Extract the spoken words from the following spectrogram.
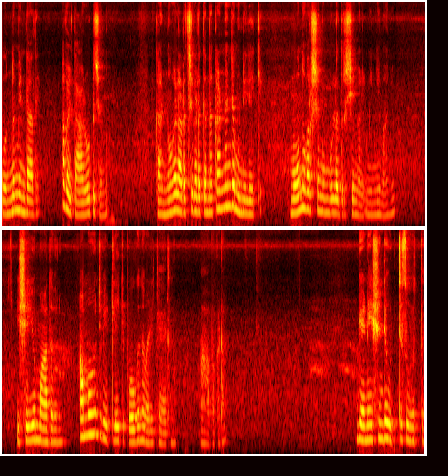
ഒന്നും മിണ്ടാതെ അവൾ താഴോട്ട് ചെന്നു. കണ്ണുകൾ അടച്ചു കിടക്കുന്ന കണ്ണന്റെ മുന്നിലേക്ക് മൂന്ന് വർഷം മുമ്പുള്ള ദൃശ്യങ്ങൾ മിന്നിമാഞ്ഞു ഇഷയും മാധവനും അമ്മുവിന്റെ വീട്ടിലേക്ക് പോകുന്ന വഴിക്കായിരുന്നു ആ അപകടം. ഗണേഷിന്റെ ഉറ്റ സുഹൃത്ത്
